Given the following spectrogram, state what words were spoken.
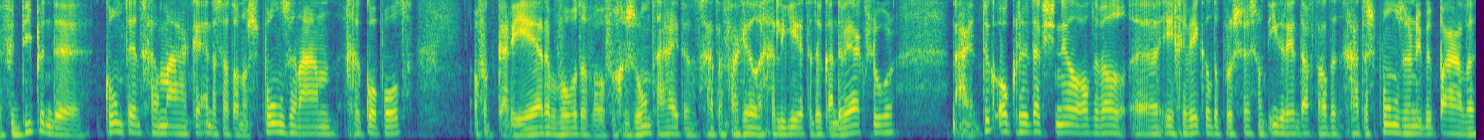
verdiepende content gaan maken. En daar zat dan een sponsor aan gekoppeld. Over carrière bijvoorbeeld, of over gezondheid. En dat gaat dan vaak heel erg gelieerd natuurlijk aan de werkvloer. Nou, natuurlijk ook redactioneel altijd wel ingewikkelde proces. Want iedereen dacht altijd: gaat de sponsor nu bepalen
